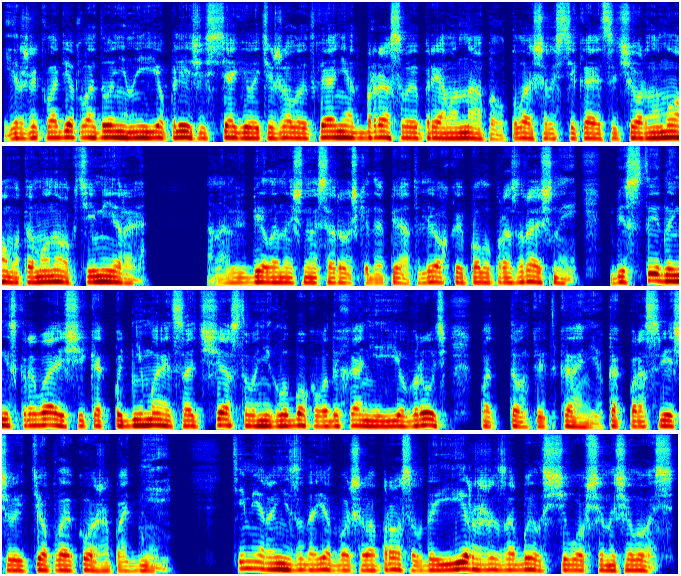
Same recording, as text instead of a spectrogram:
Иржи кладет ладони на ее плечи, стягивая тяжелую ткань и отбрасывая прямо на пол. Плащ растекается черным омутом у ног Тимиры. Она в белой ночной сорочке до пят, легкой, полупрозрачной, бесстыдно не скрывающей, как поднимается от частого неглубокого дыхания ее грудь под тонкой тканью, как просвечивает теплая кожа под ней. Тимира не задает больше вопросов, да и Иржи забыл, с чего все началось.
